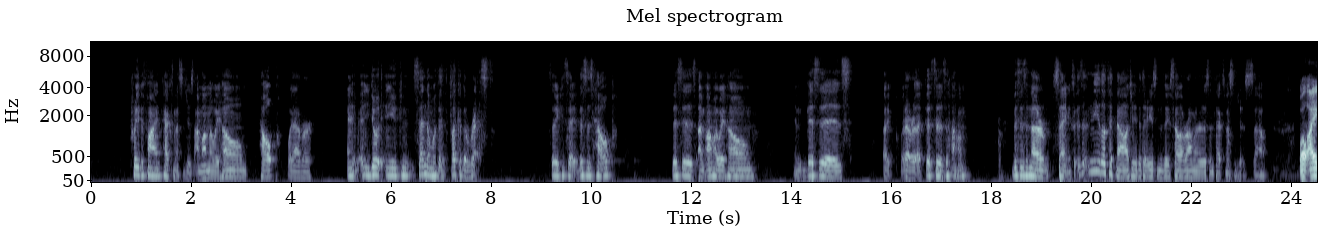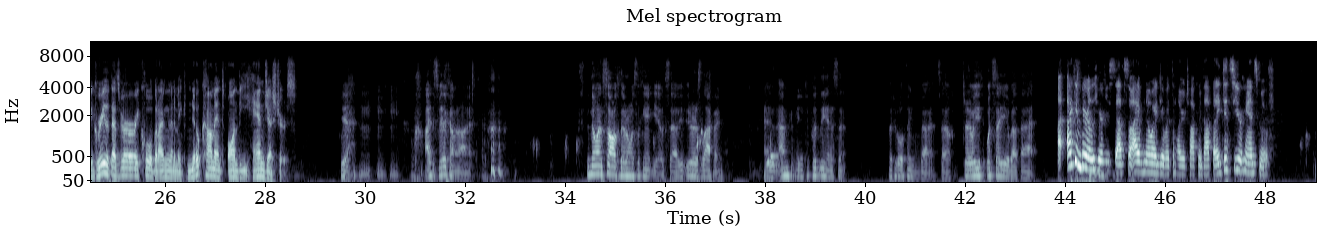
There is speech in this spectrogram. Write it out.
predefined text messages. I'm on my way home. help, whatever, and, and you do it, and you can send them with a flick of the wrist. So you can say, "This is help. This is I'm on my way home, and this is like whatever. Like this is um." This is another saying. So it's a neat little technology that they're using to do accelerometers and text messages. So Well, I agree that that's very cool, but I'm going to make no comment on the hand gestures. Yeah. Mm-mm-mm. I just made a comment on it. no one saw because everyone was looking at you, so you were just laughing. And I'm being completely innocent. But people think about it. So, Jerry, what, you, what say you about that? I, I can barely hear you, Seth, so I have no idea what the hell you're talking about. But I did see your hands move.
